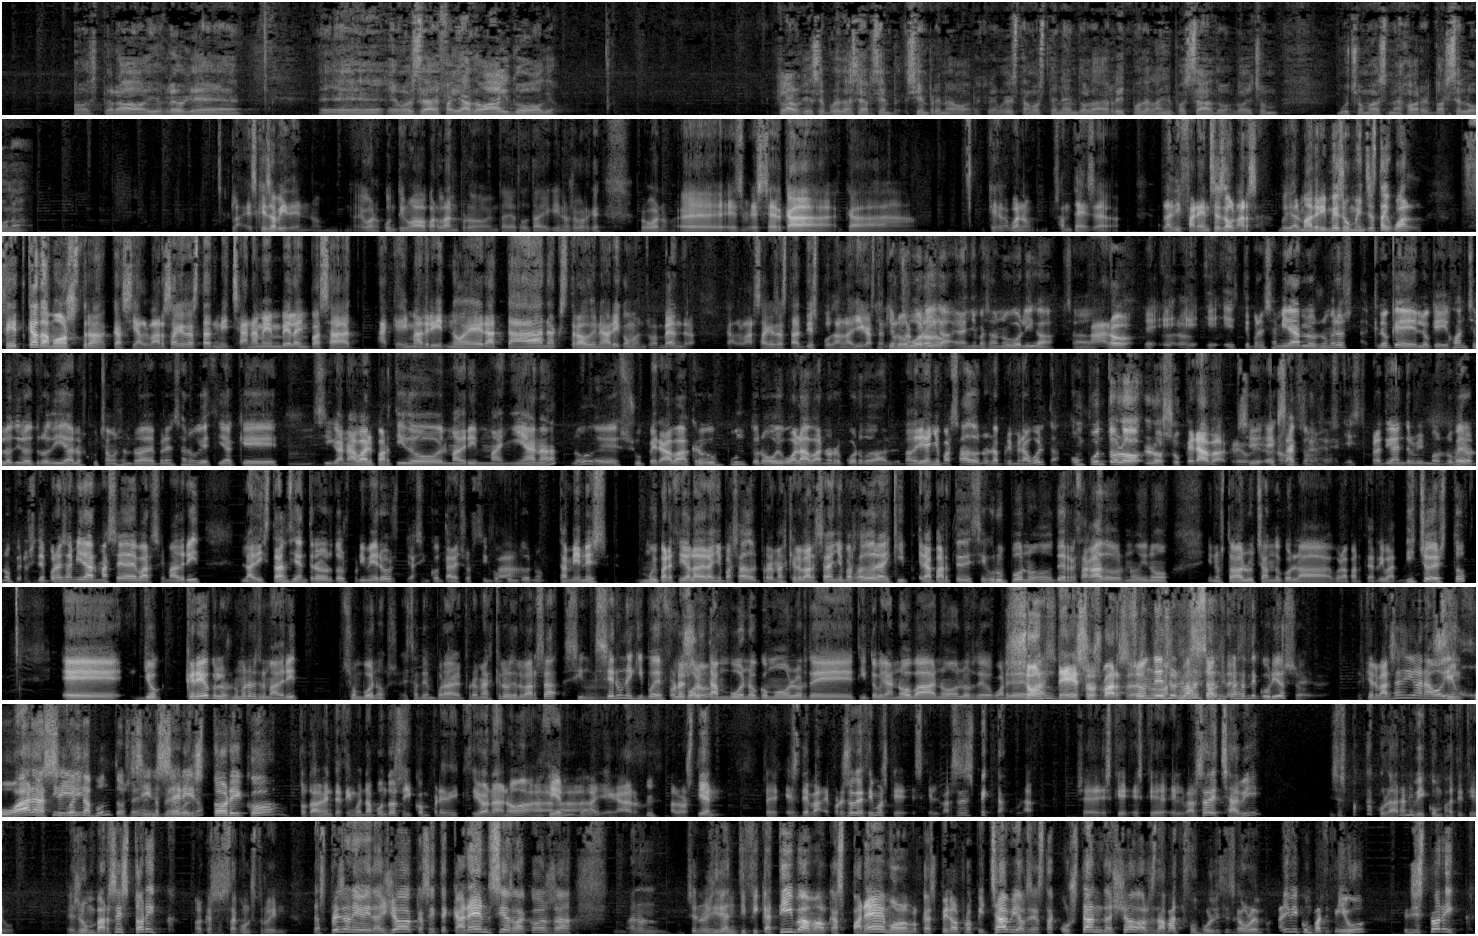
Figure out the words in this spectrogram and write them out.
Pero yo creo que eh, hemos fallado algo. Claro que se puede hacer siempre mejor. Creo que estamos teniendo el ritmo del año pasado. Lo ha hecho mucho más mejor el Barcelona. Clar, és que és evident, no? Eh, bueno, continuava parlant, però hem tallat el tall aquí, no sé per què. Però, bueno, eh, és, és cert que, que, que bueno, s'ha entès, eh? La diferència és el Barça. Vull dir, el Madrid més o menys està igual. Fet que demostra que si el Barça hagués estat mitjanament bé l'any passat, aquell Madrid no era tan extraordinari com ens van vendre. Que el Barça hagués estat disputant la Lliga. Es Estem que tots no hubo d'acord o liga, el año pasado no hubo liga. O sea, Claro, eh, eh, claro. eh, eh, te pones a mirar los números. Creo que lo que dijo Ancelotti el otro día, lo escuchamos en rueda de prensa, ¿no? Que decía que si ganaba el partido el Madrid mañana, ¿no? Superaba, creo que un punto, ¿no? O igualaba, no recuerdo, al Madrid año pasado, ¿no? En la primera vuelta. Un punto lo, lo superaba, creo sí, que era, exacto. Sí. O sea, es que es prácticamente los mismos números, ¿no? Pero si te pones a mirar más allá de Barça y Madrid, la distancia entre los dos primeros, ya sin contar esos cinco Ah. puntos, ¿no? También es muy parecida a la del año pasado. El problema es que el Barça el año pasado era, era parte de ese grupo, ¿no? De rezagados, ¿no? Y no, y no estaba luchando con la, con la parte de arriba. Dicho esto, eh, yo creo que los números del Madrid son buenos esta temporada. El problema es que los del Barça, sin Mm. ser un equipo de fútbol eso- tan bueno como los de Tito Villanova, ¿no? Los de Guardiola Son demás, de esos Barça. son de esos Barça. Es de- bastante curioso. Es que el Barça si gana hoy sin jugar así, 50 puntos, ¿eh? sin ser vuelta. histórico, totalmente, 50 puntos y con predicción a, ¿no? a, A 100, a- a claro. llegar a los 100. O sea, es de por eso decimos que, es que el Barça es espectacular. O sea, es, que, es que el Barça de Xavi és espectacular a nivell competitiu. És un Barça històric el que s'està construint. Després, a nivell de joc, que si té carències, la cosa bueno, potser no és identificativa amb el que esperem o el que espera el propi Xavi, els està costant d'això, els debats futbolístics que volem. A nivell competitiu, és històric.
